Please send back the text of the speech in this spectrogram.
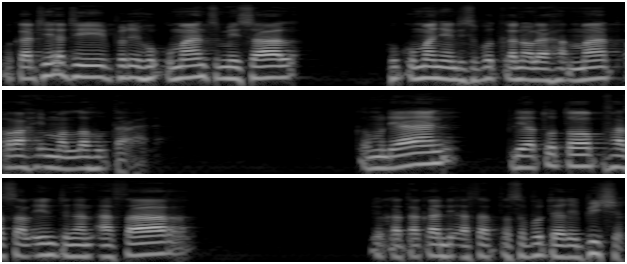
Maka dia diberi hukuman semisal hukuman yang disebutkan oleh Hamad rahimallahu taala. Kemudian beliau tutup pasal ini dengan asar dia katakan di asar tersebut dari Bishr.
